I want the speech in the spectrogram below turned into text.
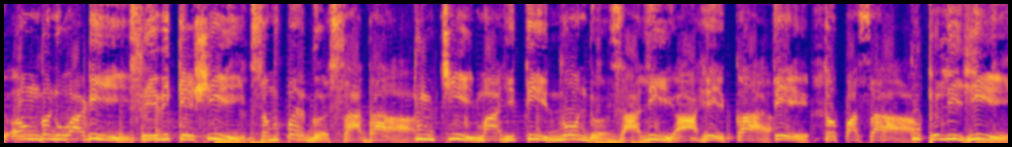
अंगणवाडी सेविकेशी संपर्क साधा. तुमची माहिती नोंद झाली आहे का ते तपासा. कुठलीही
